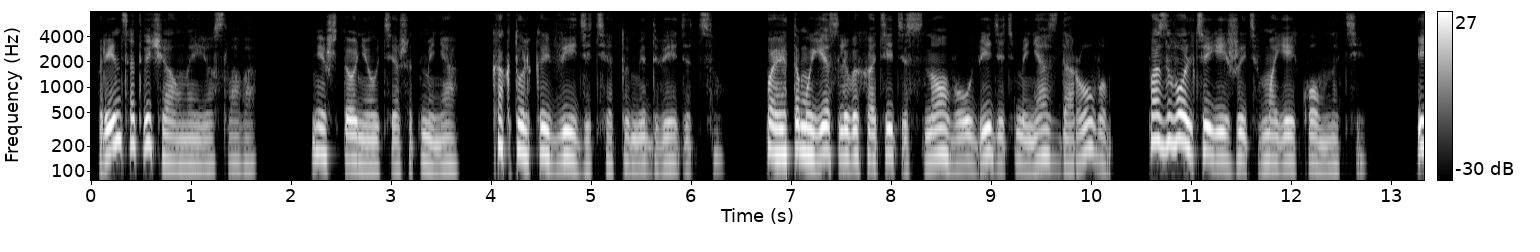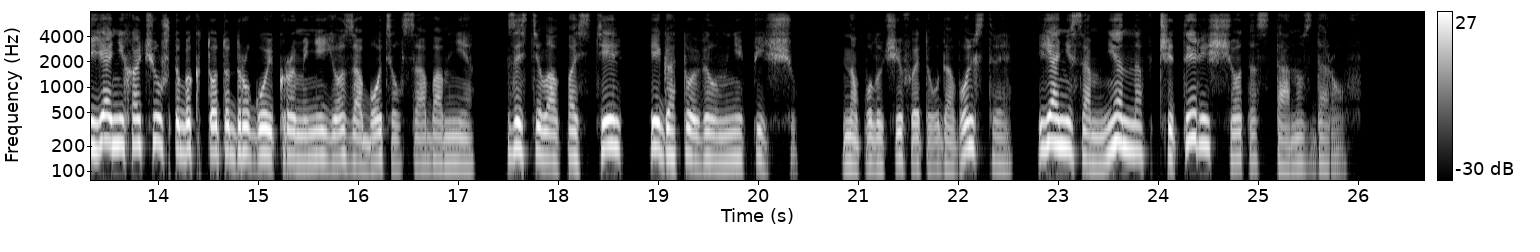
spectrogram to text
Принц отвечал на ее слова. Ничто не утешит меня, как только видеть эту медведицу. Поэтому, если вы хотите снова увидеть меня здоровым, позвольте ей жить в моей комнате. И я не хочу, чтобы кто-то другой, кроме нее, заботился обо мне, застилал постель и готовил мне пищу. Но, получив это удовольствие, я, несомненно, в четыре счета стану здоров.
